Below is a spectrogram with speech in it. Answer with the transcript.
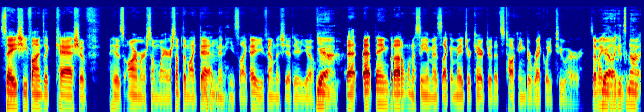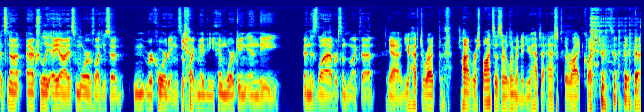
say she finds a cache of his armor somewhere or something like that mm-hmm. and then he's like hey you found this shit here you go. Yeah. That that thing but i don't want to see him as like a major character that's talking directly to her. Does that make yeah sense? like it's not it's not actually ai it's more of like you said recordings of yeah. like maybe him working in the in his lab or something like that. Yeah you have to write the, my responses are limited you have to ask the right questions. Yeah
